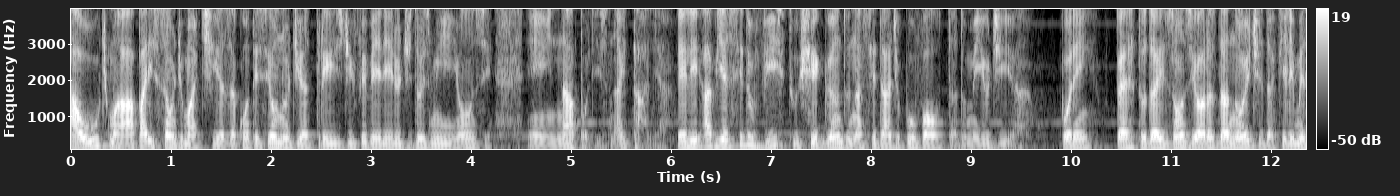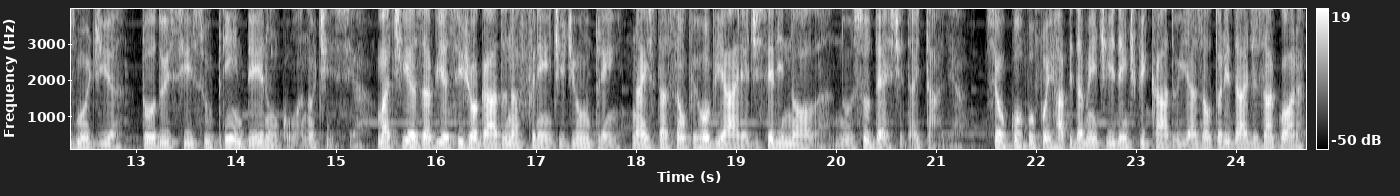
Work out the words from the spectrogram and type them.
A última aparição de Matias aconteceu no dia 3 de fevereiro de 2011, em Nápoles, na Itália. Ele havia sido visto chegando na cidade por volta do meio-dia. Porém, perto das 11 horas da noite daquele mesmo dia, todos se surpreenderam com a notícia. Matias havia se jogado na frente de um trem na estação ferroviária de Serinola, no sudeste da Itália. Seu corpo foi rapidamente identificado e as autoridades agora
